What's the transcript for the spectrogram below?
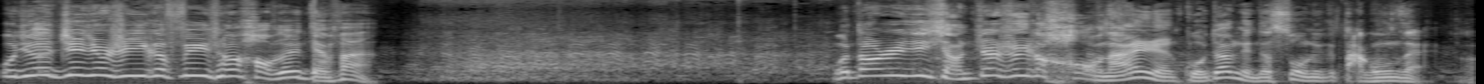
我觉得这就是一个非常好的典范。我当时一想，这是一个好男人，果断给他送了一个大公仔啊。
